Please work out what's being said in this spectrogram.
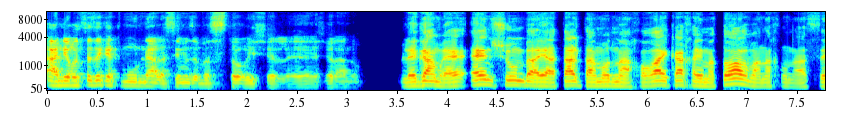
אני רוצה את זה כתמונה, לשים את זה בסטורי של, אה, שלנו. לגמרי, אין שום בעיה, טל תעמוד מאחוריי ככה עם התואר ואנחנו נעשה,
